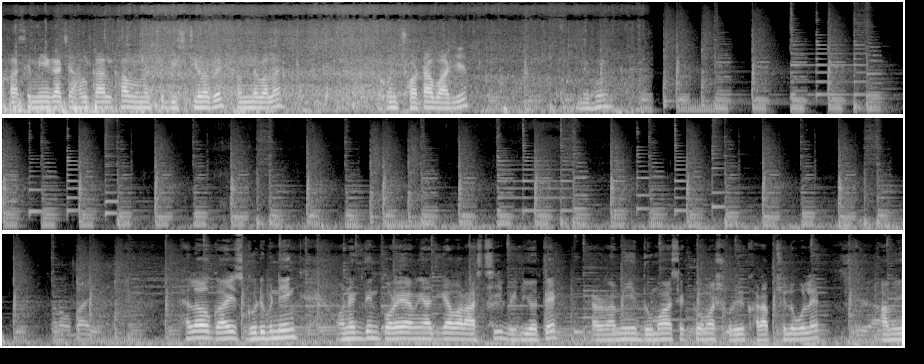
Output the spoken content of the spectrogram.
আকাশে মেঘ আছে, হালকা হালকা, মনে হচ্ছে বৃষ্টি হবে সন্ধ্যেবেলায়। এখন ছটা বাজে। দেখুন। হ্যালো গাইস গুড ইভিনিং অনেক দিন পরে আমি আজকে আবার আসছি ভিডিওতে, কারণ আমি দু মাস একটু আমার শরীর খারাপ ছিল বলে আমি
